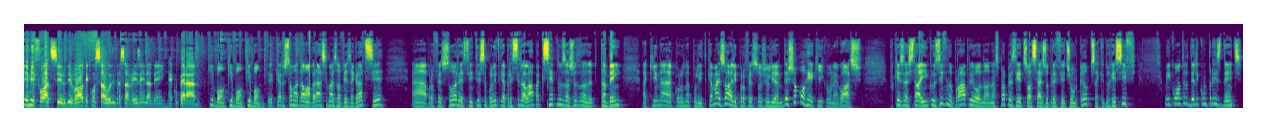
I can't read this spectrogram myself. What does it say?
Firme e forte, Ciro, de volta e com saúde dessa vez, ainda bem, recuperado. Que bom, que bom, que bom. Eu quero só mandar um abraço e mais uma vez agradecer a professora e cientista política Priscila Lapa, que sempre nos ajuda também aqui na coluna política. Mas olha, professor Juliano, deixa eu correr aqui com o negócio, porque já está aí, inclusive no próprio, no, nas próprias redes sociais do prefeito João Campos, aqui do Recife, o encontro dele com o presidente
